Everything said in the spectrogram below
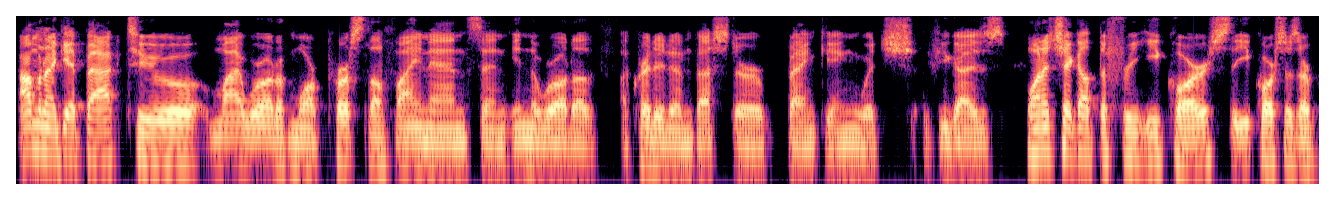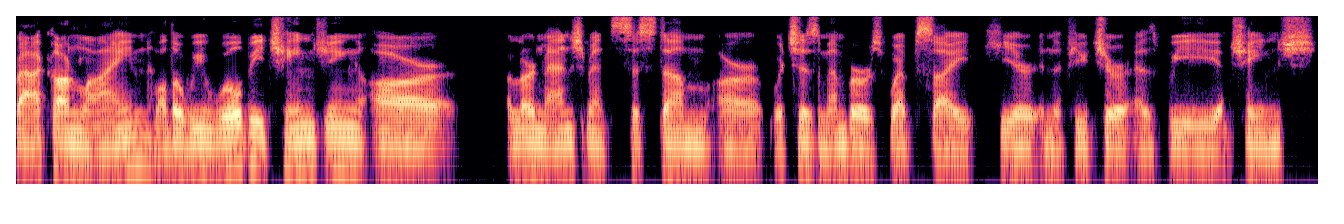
I'm going to get back to my world of more personal finance and in the world of accredited investor banking, which if you guys want to check out the free e-course, the e-courses are back online, although we will be changing our learn management system or which is members website here in the future as we change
